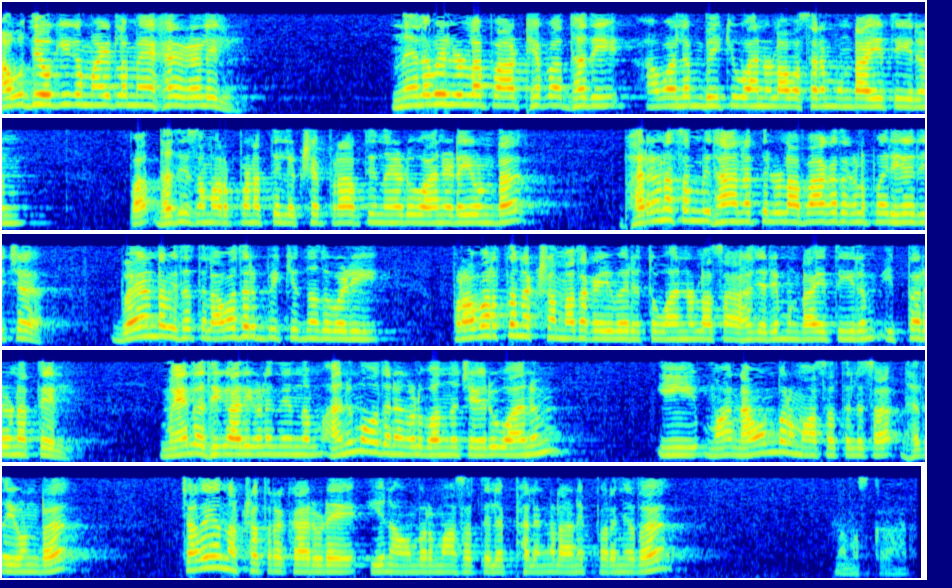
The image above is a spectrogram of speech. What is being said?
ഔദ്യോഗികമായിട്ടുള്ള മേഖലകളിൽ നിലവിലുള്ള പാഠ്യപദ്ധതി അവലംബിക്കുവാനുള്ള അവസരം ഉണ്ടായിത്തീരും. പദ്ധതി സമർപ്പണത്തിൽ ലക്ഷ്യപ്രാപ്തി നേടുവാനിടയുണ്ട്. ഭരണ സംവിധാനത്തിലുള്ള അപാകതകൾ പരിഹരിച്ച് വേണ്ട വിധത്തിൽ അവതരിപ്പിക്കുന്നത് വഴി പ്രവർത്തനക്ഷമത കൈവരുത്തുവാനുള്ള സാഹചര്യം ഉണ്ടായിത്തീരും ഇത്തരുണത്തിൽ. മേലധികാരികളിൽ നിന്നും അനുമോദനങ്ങൾ വന്നു ചേരുവാനും ഈ നവംബർ മാസത്തിൽ സാധ്യതയുണ്ട്. ചതയ നക്ഷത്രക്കാരുടെ ഈ നവംബർ മാസത്തിലെ ഫലങ്ങളാണ് പറഞ്ഞത്. നമസ്കാരം.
